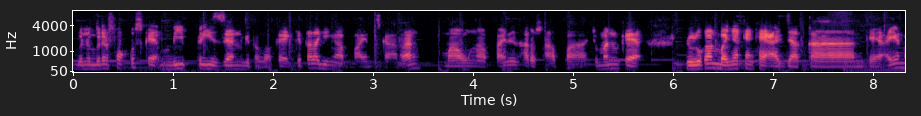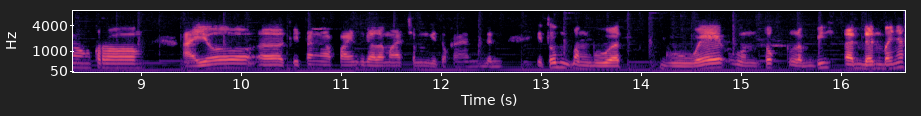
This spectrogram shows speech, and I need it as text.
bener-bener fokus kayak be present gitu loh. Kayak kita lagi ngapain sekarang, mau ngapain dan harus apa. Cuman kayak dulu kan banyak yang kayak ajakan, kayak ayo nongkrong, ayo eh, kita ngapain segala macem gitu kan. Dan itu membuat gue untuk lebih eh, dan banyak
